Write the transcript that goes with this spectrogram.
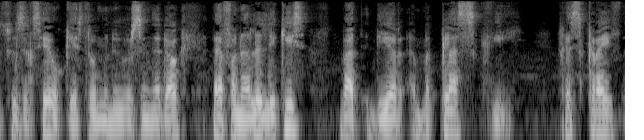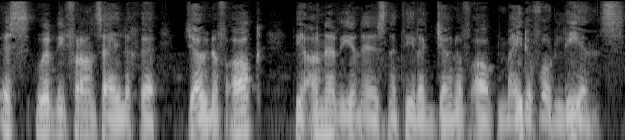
soos ek sê, orchestral maneuvers in the dog, uh, van hulle likies wat dier McCluskey geskryf is oor die Franse heilige Joan of Arc die ander ene is natuurlijk Joan of Arc, Maid of Orleans.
